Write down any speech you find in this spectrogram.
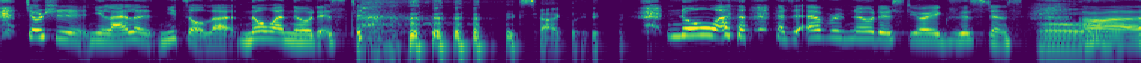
就是你来了，你走了，no one noticed. exactly. No one has ever noticed your existence. 啊、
